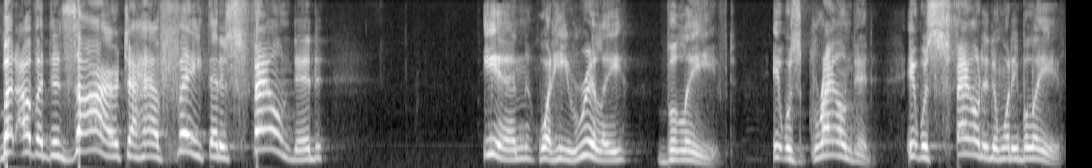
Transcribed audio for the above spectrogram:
but of a desire to have faith that is founded in what he really believed. It was grounded, it was founded in what he believed.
